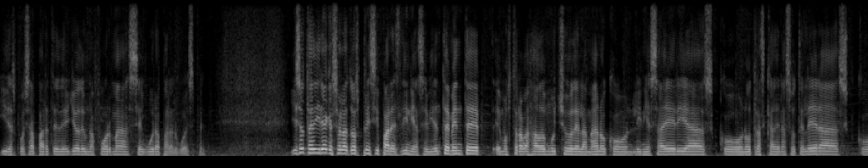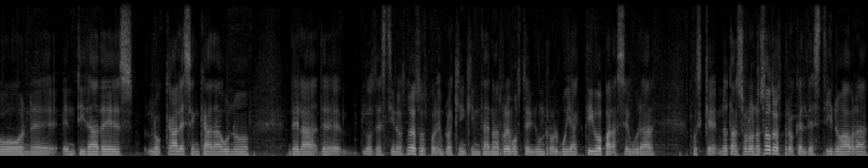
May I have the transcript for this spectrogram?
y después aparte de ello de una forma segura para el huésped. Y eso te diría que son las dos principales líneas. Evidentemente hemos trabajado mucho de la mano con líneas aéreas, con otras cadenas hoteleras, con eh, entidades locales en cada uno de, de, los destinos nuestros. Por ejemplo, aquí en Quintana Roo hemos tenido un rol muy activo para asegurar pues, que no tan solo nosotros, pero que el destino abra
